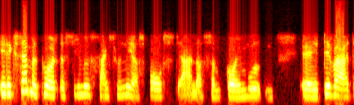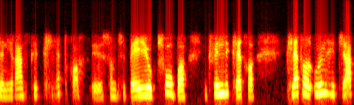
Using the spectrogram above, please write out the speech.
et eksempel på, at regimet sanktionerer sportsstjerner, som går imod dem. Øh, det var den iranske klatrer, øh, som tilbage i oktober, en kvindelig klatrer, klatrede uden hijab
